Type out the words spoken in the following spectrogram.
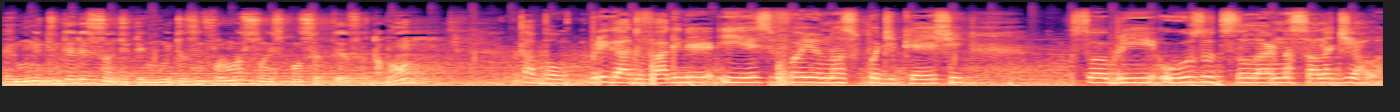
é muito interessante, tem muitas informações, com certeza, tá bom? Tá bom. Obrigado, Wagner. E esse foi o nosso podcast sobre o uso do celular na sala de aula.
